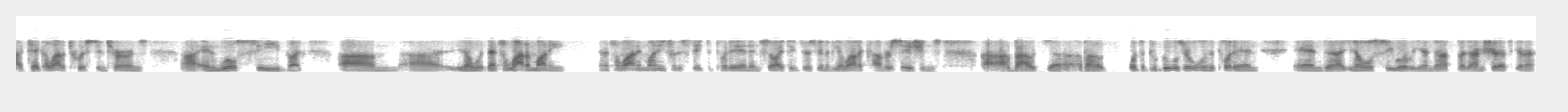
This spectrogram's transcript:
uh, take a lot of twists and turns, uh, and we'll see. But um, uh, you know that's a lot of money and it's a lot of money for the state to put in. And so I think there's going to be a lot of conversations uh, about uh, about what the Pegulas are willing to put in, and uh, you know we'll see where we end up. But I'm sure that's going to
